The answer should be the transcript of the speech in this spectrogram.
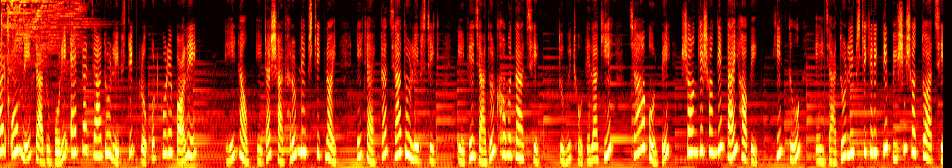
আর অমনি জাদু পরী একটা জাদুর লিপস্টিক প্রকট করে বলে এই নাও, এটা সাধারণ লিপস্টিক নয়, এটা একটা জাদুর লিপস্টিক এতে জাদুর ক্ষমতা আছে। তুমি ঠোঁটে লাগিয়ে যা বলবে সঙ্গে সঙ্গে তাই হবে। কিন্তু এই জাদুর লিপস্টিকের একটি বিশেষত্ব আছে,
